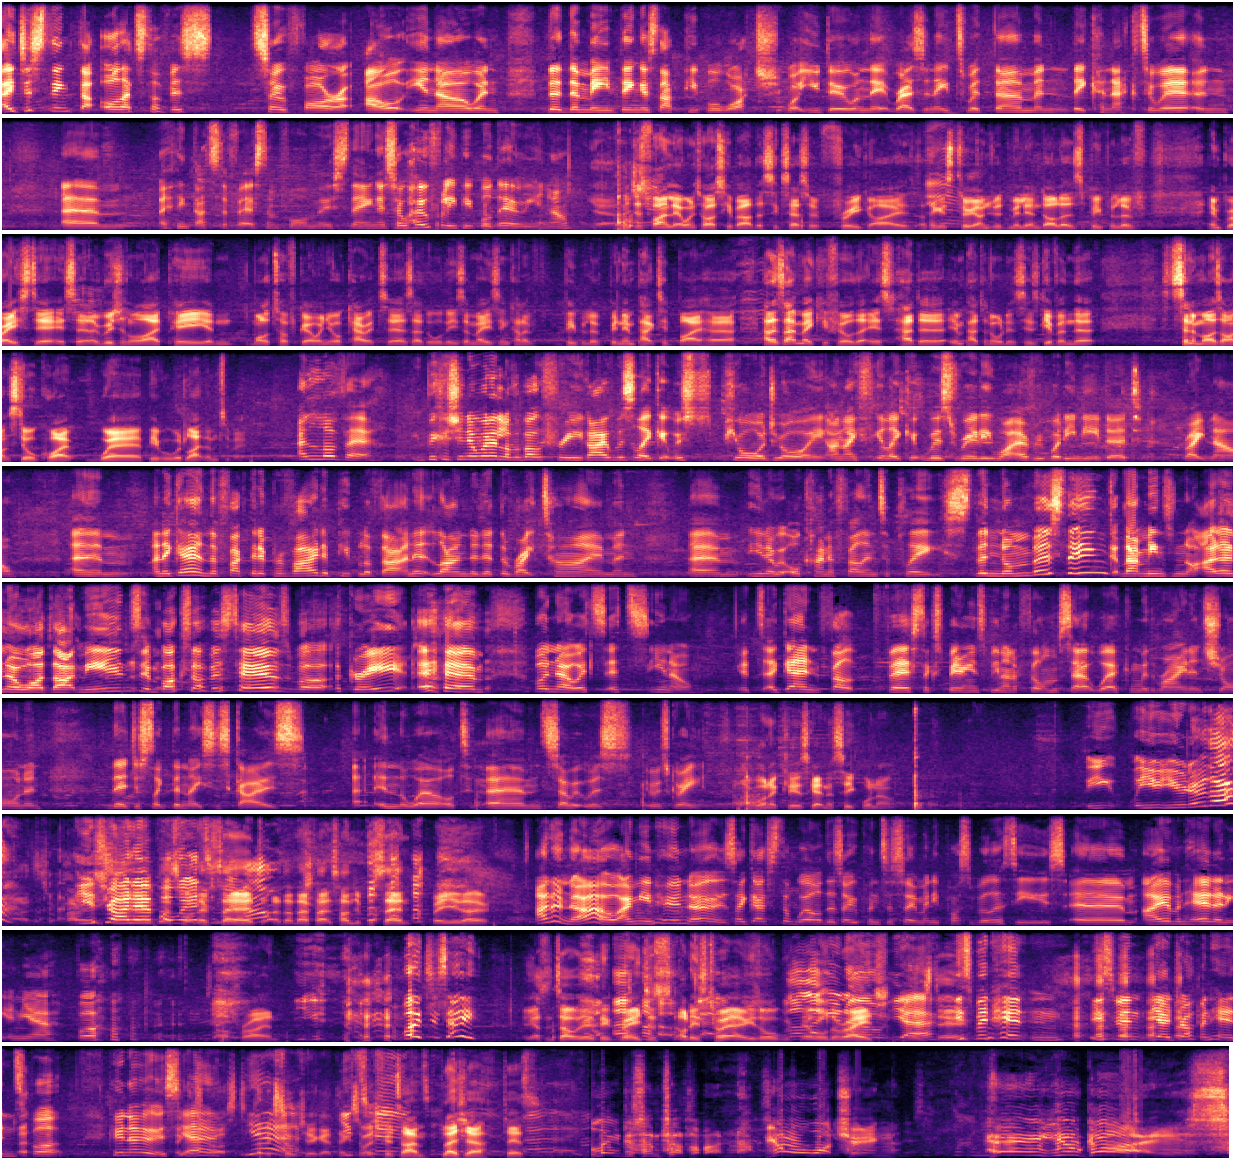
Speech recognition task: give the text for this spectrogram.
I just think that all that stuff is so far out, you know, and the the main thing is that people watch what you do and it resonates with them and they connect to it and um, I think that's the first and foremost thing. And so hopefully people do, you know. Yeah. And just finally, I wanted to ask you about the success of Free Guy. I think it's 300 million dollars. People have embraced it. It's an original IP, and Molotov Girl and your character has had all these amazing kind of people have been impacted by her. How does that make you feel that it's had an impact on audiences, given that cinemas aren't still quite where people would like them to be? I love it because you know what I love about Free Guy was like it was pure joy, and I feel like it was really what everybody needed right now. Um, and again, the fact that it provided people of that and it landed at the right time and um, you know, it all kind of fell into place. The numbers thing, that means not, I don't know what that means in box office terms, but great. Um, but no, it's, it's, you know, it's again, felt first experience being on a film set, working with Ryan and Shawn, and they're just like the nicest guys uh, in the world. Um, so it was, it was great. Ironically, it's getting a sequel now. You, you, you know that? You're trying to put That's what words they've my said. mouth? I don't know if that's 100%, but you know. I don't know. I mean, who knows? I guess the world is open to so many possibilities. Um, I haven't heard anything yet, but Ask Ryan. what'd you say? He hasn't told me anything, but he just on his Twitter, he's all, Well, all you the know, rage. yeah, Please he's been hinting. He's been yeah dropping hints, but who knows? Fingers yeah, crossed. yeah. Lovely to talk to you again. Thanks so much for your time. Pleasure. Cheers. Ladies and gentlemen, you're watching Hey You Guys!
